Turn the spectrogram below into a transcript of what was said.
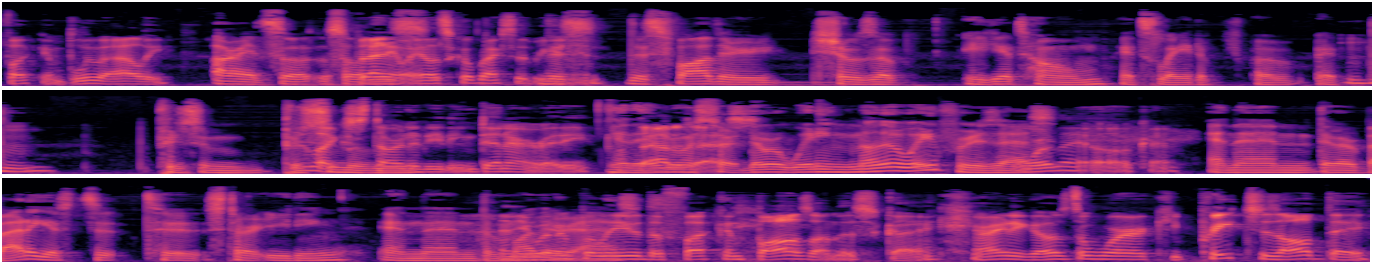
fucking blue alley. All right, so so But this, anyway, let's go back to the beginning. this this father shows up. He gets home. It's late. Uh, at Mhm. Presum, They, like presumably. started eating dinner already. yeah, they, everyone his they were waiting. No, they were waiting for his ass. Were they? Oh, okay. And then they were about to get to, to start eating. And then the And you mother wouldn't believe the fucking balls on this guy. Right? He goes to work, he preaches all day,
